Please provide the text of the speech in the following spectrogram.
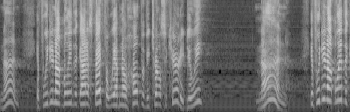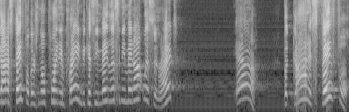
None. If we do not believe that God is faithful, we have no hope of eternal security, do we? None. If we do not believe that God is faithful, there's no point in praying because he may listen, he may not listen, right? Yeah. But God is faithful.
